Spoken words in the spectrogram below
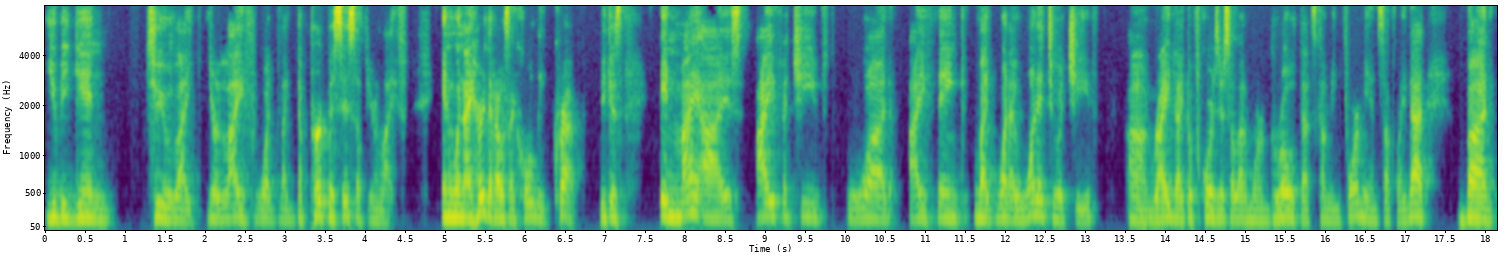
you begin to like your life, what like the purpose is of your life. And when I heard that, I was like, holy crap, because in my eyes, I've achieved what I think, like what I wanted to achieve. Uh, mm-hmm. Right. Like, of course, there's a lot more growth that's coming for me and stuff like that. But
